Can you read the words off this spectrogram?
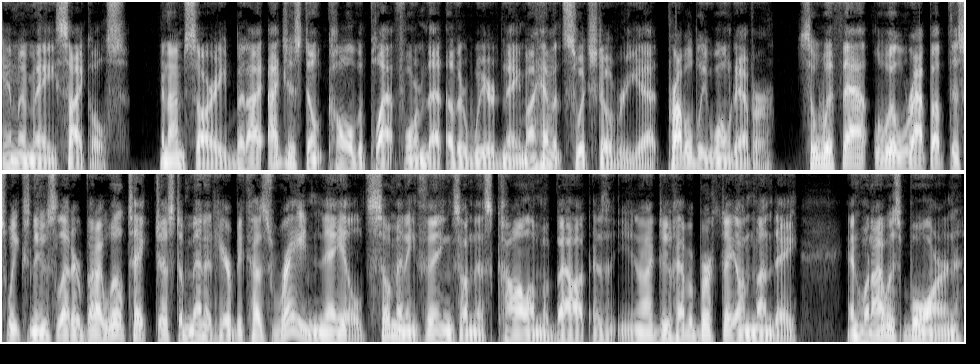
MMA Cycles. And I'm sorry, but I, I just don't call the platform that other weird name. I haven't switched over yet. Probably won't ever. So with that, we'll wrap up this week's newsletter, but I will take just a minute here because Ray nailed so many things on this column about, as you know, I do have a birthday on Monday. And when I was born,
